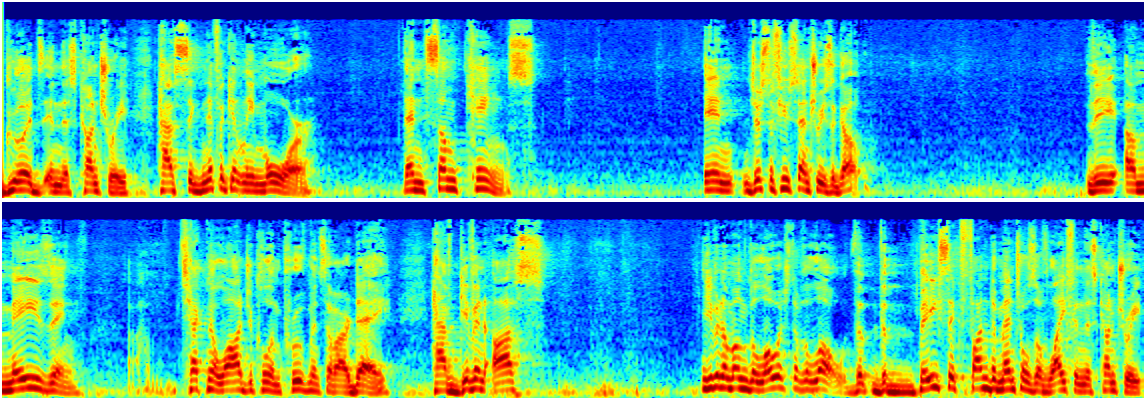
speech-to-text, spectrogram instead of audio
goods in this country, have significantly more than some kings in just a few centuries ago. The amazing um, technological improvements of our day have given us even among the lowest of the low, the, the basic fundamentals of life in this country,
